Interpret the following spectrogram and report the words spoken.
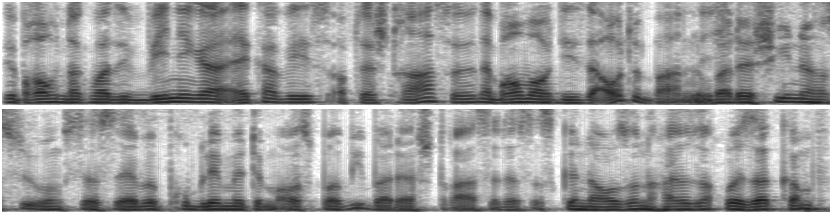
Wir brauchen da quasi weniger LKWs auf der Straße, dann brauchen wir auch diese Autobahn nicht. Bei der Schiene hast du übrigens dasselbe Problem mit dem Ausbau wie bei der Straße. Das ist genauso ein Häuserkampf,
